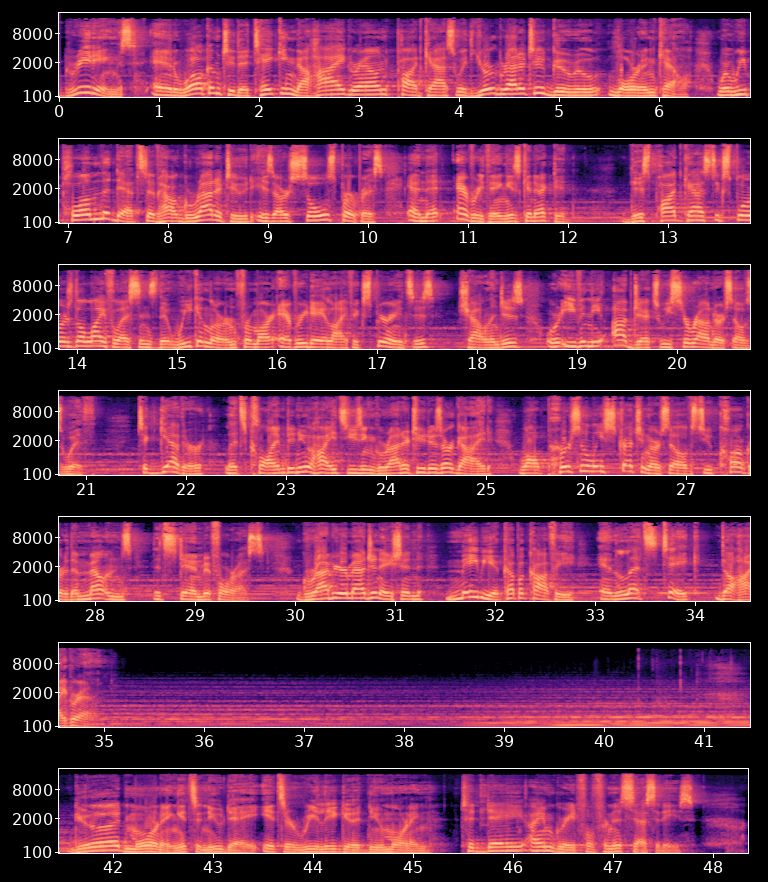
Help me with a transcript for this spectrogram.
Greetings and welcome to the Taking the High Ground podcast with your gratitude guru, Loren Kell, where we plumb the depths of how gratitude is our soul's purpose and that everything is connected. This podcast explores the life lessons that we can learn from our everyday life experiences, challenges, or even the objects we surround ourselves with. Together, let's climb to new heights using gratitude as our guide while personally stretching ourselves to conquer the mountains that stand before us. Grab your imagination, maybe a cup of coffee, and let's take the high ground. Good morning. It's a new day. It's a really good new morning. Today, I am grateful for necessities.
